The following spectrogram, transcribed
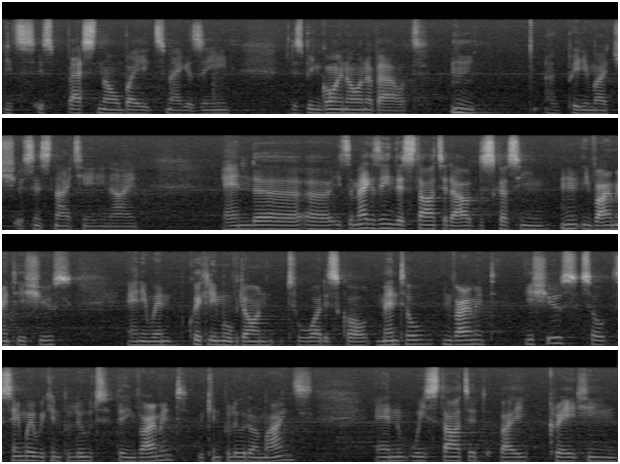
it's, it's best known by its magazine. It's been going on about uh, pretty much since 1989. And uh, uh, it's a magazine that started out discussing environment issues and it went quickly moved on to what is called mental environment issues. So the same way we can pollute the environment, we can pollute our minds. And we started by creating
